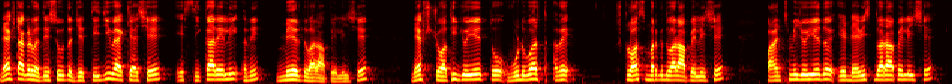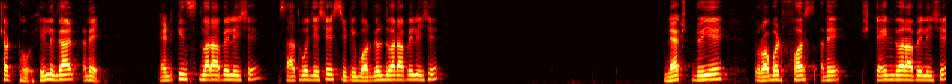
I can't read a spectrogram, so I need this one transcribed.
નેક્સ્ટ આગળ વધીશું તો જે ત્રીજી વ્યાખ્યા છે, એ સ્વીકારેલી અને મેર દ્વારા આપેલી છે. નેક્સ્ટ ચોથી જોઈએ તો વુડવર્થ અને સ્લોસબર્ગ દ્વારા આપેલી છે. પાંચમી જોઈએ તો એ ડેવિસ દ્વારા આપેલી છે, છઠ્ઠો હિલગાર્ડ અને એન્ડકિન્સ દ્વારા આપેલી છે, સાતમો જે છે, સિટી બોર્ગલ દ્વારા આપેલી છે. નેક્સ્ટ જોઈએ તો રોબર્ટ ફર્સ અને સ્ટેઇન દ્વારા આપેલી છે.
